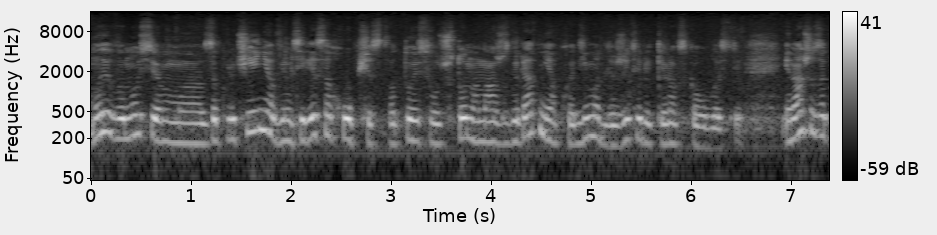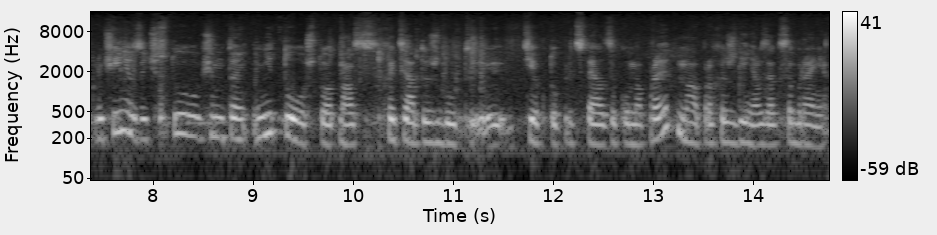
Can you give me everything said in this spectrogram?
мы выносим э, заключение в интересах общества, то есть вот что, на наш взгляд, необходимо для жителей Кировской области. И наше заключение зачастую, в общем-то, не то, что от нас хотят и ждут э, те, кто представил законопроект на прохождение в ЗАГС собрания.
